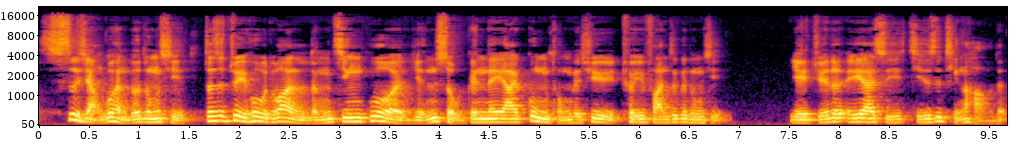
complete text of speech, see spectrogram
试想过很多东西，但是最后的话，能经过人手跟 AI 共同的去推翻这个东西，也觉得 AI 其其实是挺好的，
